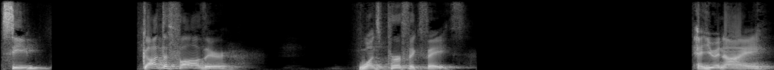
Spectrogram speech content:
See, God the Father wants perfect faith. And you and I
